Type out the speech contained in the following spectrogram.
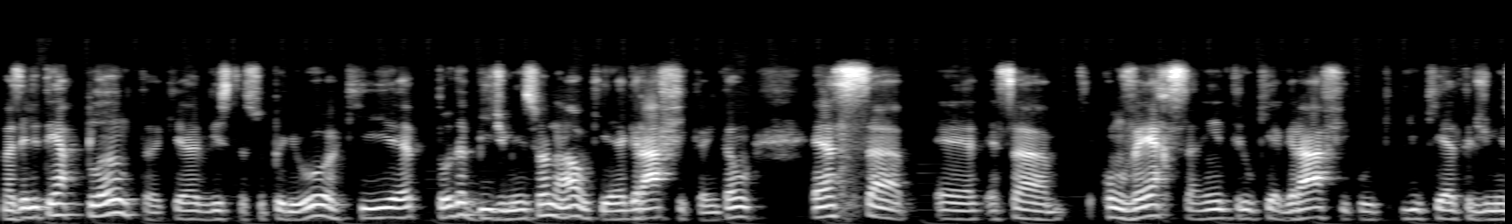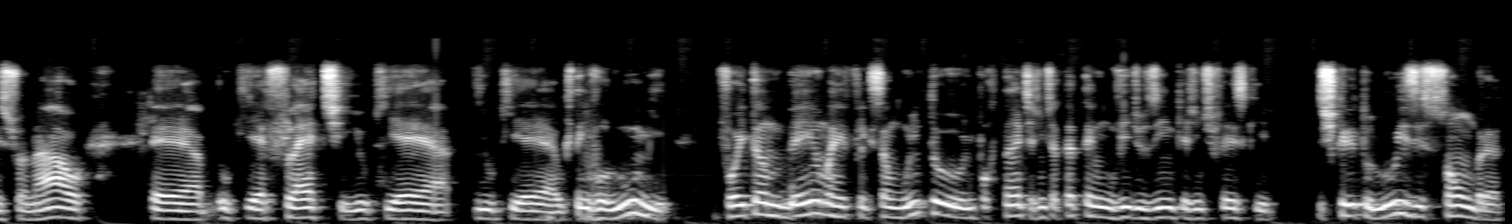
mas ele tem a planta, que é a vista superior, que é toda bidimensional, que é gráfica. Então, essa, é, essa conversa entre o que é gráfico e o que é tridimensional, é, o que é flat e o que é, e o que é o que tem volume, foi também uma reflexão muito importante. A gente até tem um videozinho que a gente fez que escrito luz e sombra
